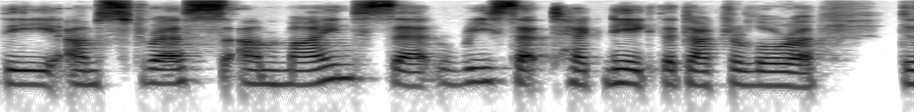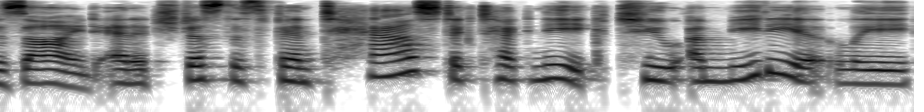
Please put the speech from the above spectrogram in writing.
the um, stress um, mindset reset technique that Dr. Laura designed. And it's just this fantastic technique to immediately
